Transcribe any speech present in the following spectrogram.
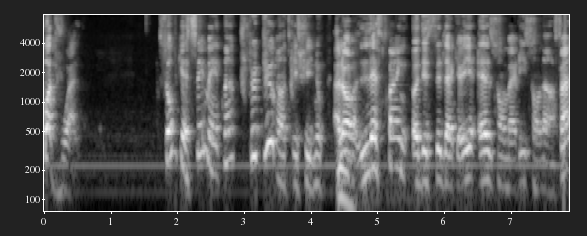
pas de voile. Sauf que c'est maintenant, je peux plus rentrer chez nous. Alors, l'Espagne a décidé de l'accueillir, elle, son mari, son enfant.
